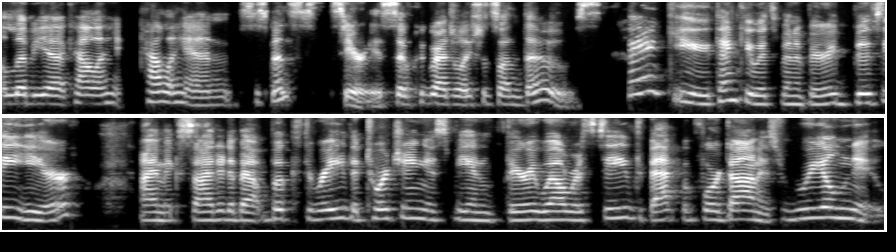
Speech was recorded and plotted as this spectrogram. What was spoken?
Olivia Callahan, Callaghan suspense series. So, congratulations on those. Thank you. Thank you. It's been a very busy year. I'm excited about book three. The Torching is being very well received. Back Before Dawn is real new.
